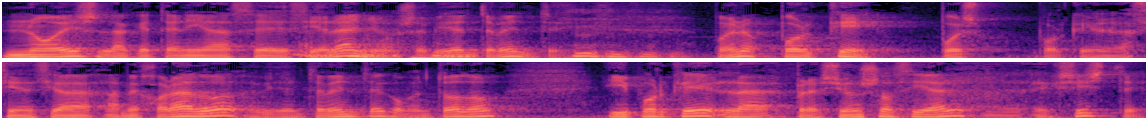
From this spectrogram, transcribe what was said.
no es la que tenía hace 100 años, evidentemente. Bueno, ¿por qué? Pues porque la ciencia ha mejorado, evidentemente, como en todo, y porque la presión social eh, existe.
